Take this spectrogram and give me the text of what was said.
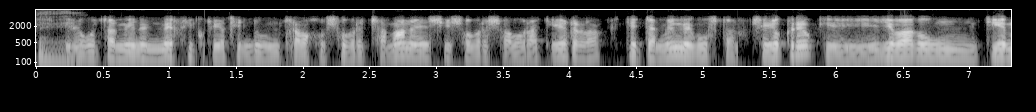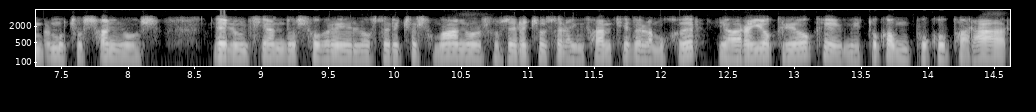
Y luego también en México estoy haciendo un trabajo sobre chamanes y sobre sabor a tierra, que también me gustan. O sea, yo creo que he llevado un tiempo, muchos años, denunciando sobre los derechos humanos, los derechos de la infancia y de la mujer, y ahora yo creo que me toca un poco parar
